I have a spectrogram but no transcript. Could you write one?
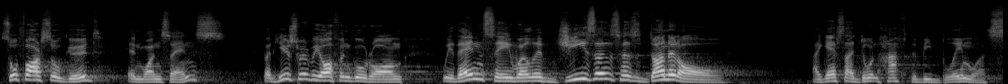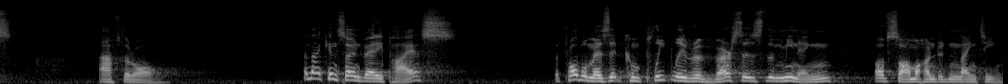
So far, so good, in one sense. But here's where we often go wrong. We then say, well, if Jesus has done it all, I guess I don't have to be blameless after all. And that can sound very pious. The problem is, it completely reverses the meaning of Psalm 119.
